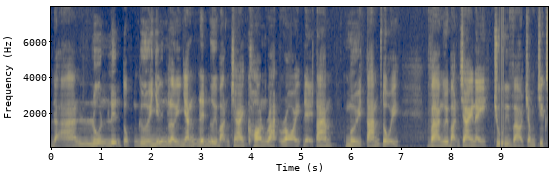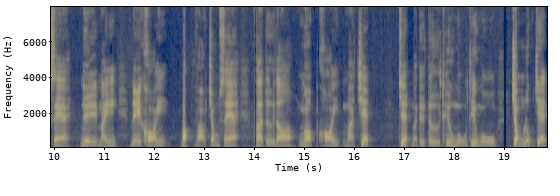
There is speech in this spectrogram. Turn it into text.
đã luôn liên tục gửi những lời nhắn đến người bạn trai Conrad Roy đệ tam 18 tuổi và người bạn trai này chui vào trong chiếc xe đề máy để khói bốc vào trong xe và từ đó ngộp khói mà chết. Chết mà từ từ thiêu ngủ thiêu ngủ. Trong lúc chết,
